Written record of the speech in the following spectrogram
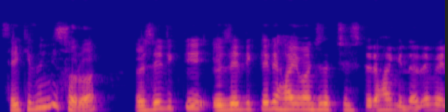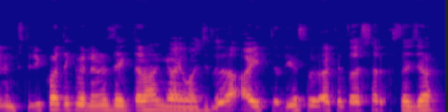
8. soru özellikli özellikleri hayvancılık çeşitleri hangilerine verilmiştir? Yukarıdaki verilen özellikler hangi hayvancılığa aittir diye soruyor arkadaşlar kısaca.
